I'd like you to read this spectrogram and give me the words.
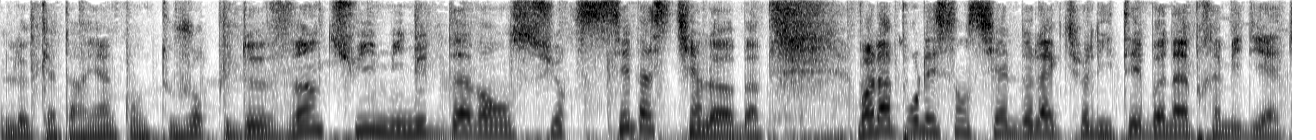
Le Qatarien compte toujours plus de 28 minutes d'avance sur Sébastien Loeb. Voilà pour l'essentiel de l'actualité. Bon après-midi à tous.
